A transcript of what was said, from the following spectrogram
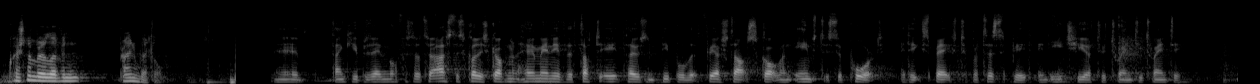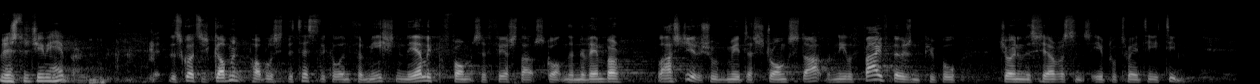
Question number 11, Brian Whittle. Uh, Thank you, Presiding Officer. To ask the Scottish Government how many of the 38,000 people that Fair Start Scotland aims to support it expects to participate in each year to 2020. Minister Jamie Hepburn. The Scottish Government published statistical information in the early performance of Fair Start Scotland in November last year. It showed we made a strong start with nearly 5,000 people joining the service since April 2018.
